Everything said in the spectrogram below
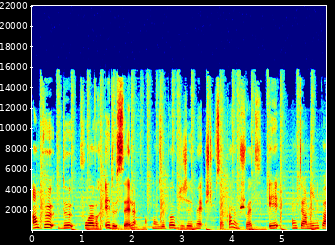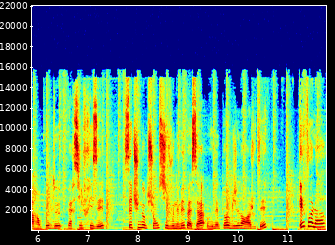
un peu de poivre et de sel. Maintenant vous n'êtes pas obligé, mais je trouve ça quand même chouette. Et on termine par un peu de persil frisé. C'est une option, si vous n'aimez pas ça, vous n'êtes pas obligé d'en rajouter. Et voilà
